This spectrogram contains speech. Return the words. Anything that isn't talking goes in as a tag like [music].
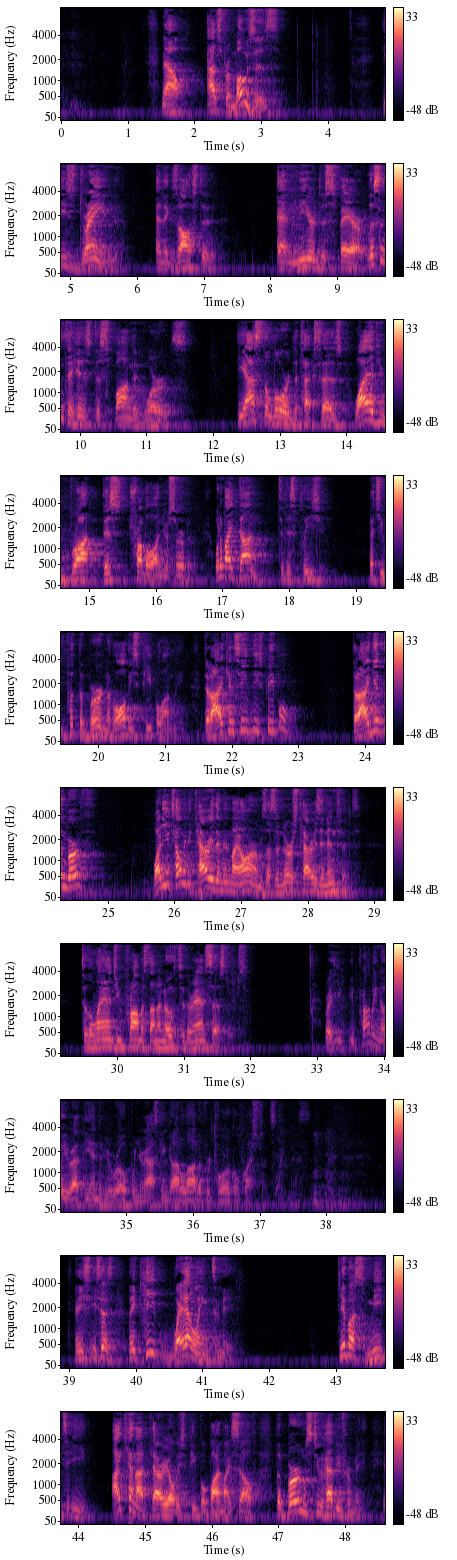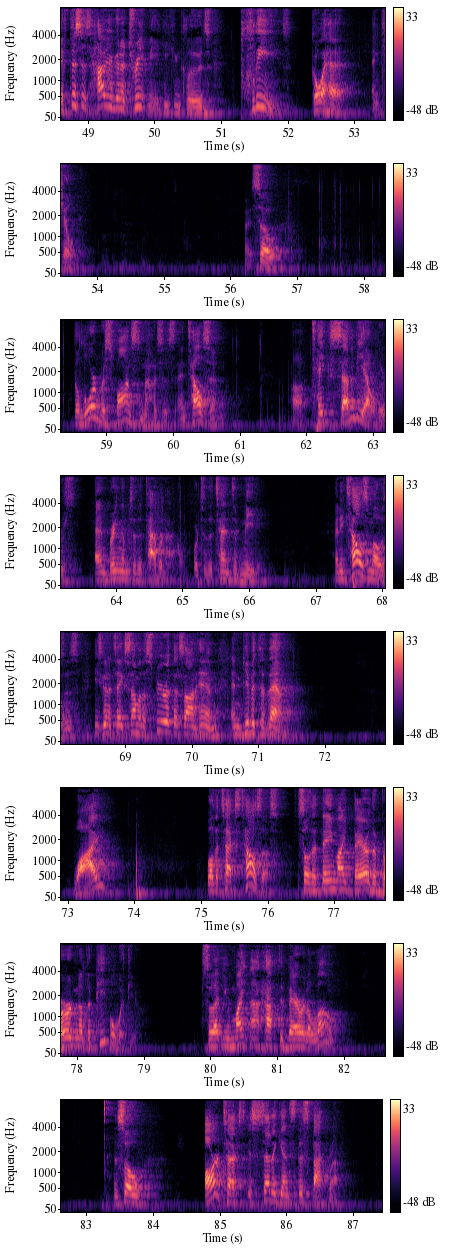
Now, as for Moses, he's drained and exhausted and near despair. Listen to his despondent words. He asked the Lord, the text says, Why have you brought this trouble on your servant? What have I done to displease you? That you put the burden of all these people on me. Did I conceive these people? Did I give them birth? Why do you tell me to carry them in my arms as a nurse carries an infant to the land you promised on an oath to their ancestors? Right? You, you probably know you're at the end of your rope when you're asking God a lot of rhetorical questions like this. And he, he says, They keep wailing to me. Give us meat to eat. I cannot carry all these people by myself. The burden's too heavy for me. If this is how you're going to treat me, he concludes, please go ahead and kill me. Right, so the Lord responds to [laughs] Moses and tells him, uh, Take 70 elders and bring them to the tabernacle or to the tent of meeting. And he tells Moses he's going to take some of the spirit that's on him and give it to them. Why? Well, the text tells us so that they might bear the burden of the people with you, so that you might not have to bear it alone. And so our text is set against this background.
